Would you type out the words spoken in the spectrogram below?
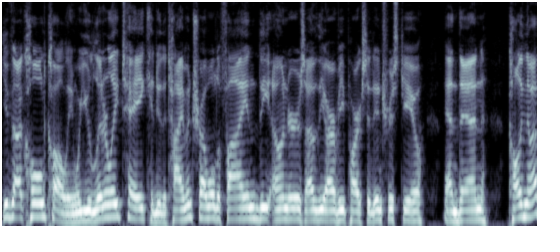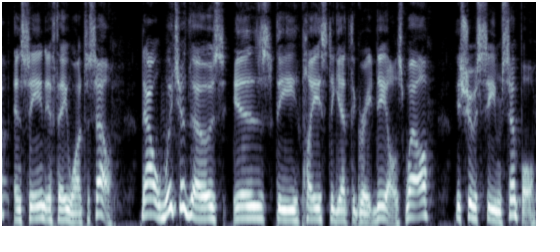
you've got cold calling, where you literally take and do the time and trouble to find the owners of the RV parks that interest you, and then calling them up and seeing if they want to sell. Now, which of those is the place to get the great deals? Well, it should seem simple.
